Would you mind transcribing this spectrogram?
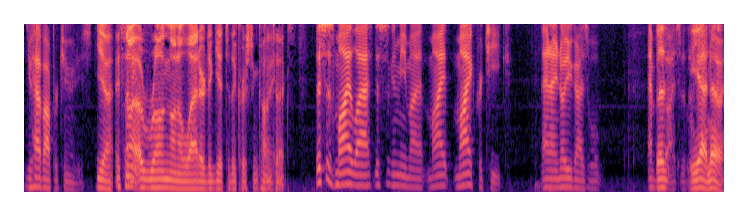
you have opportunities. Yeah, it's Let not me- a rung on a ladder to get to the Christian context. This is my last. This is going to be my my my critique, and I know you guys will Let- empathize with this. yeah, no,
